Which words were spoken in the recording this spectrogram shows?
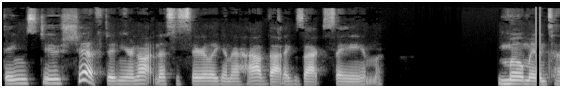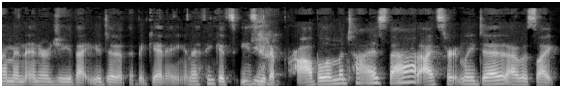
things do shift and you're not necessarily going to have that exact same momentum and energy that you did at the beginning. And I think it's easy yeah. to problematize that. I certainly did. I was like,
